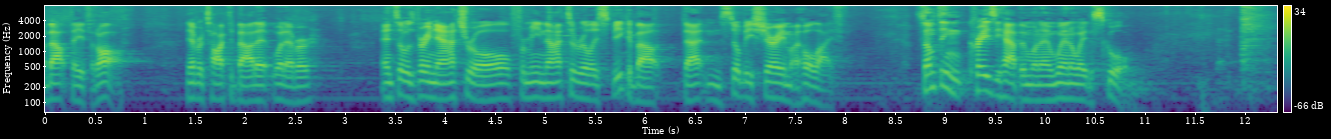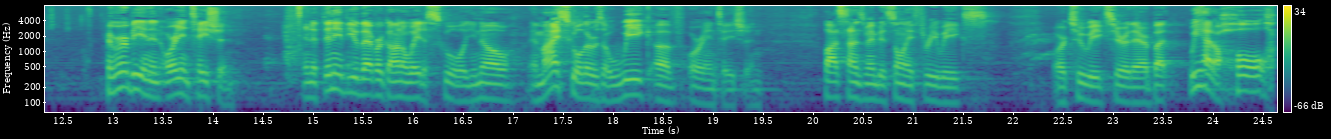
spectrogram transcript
about faith at all. Never talked about it, whatever. And so it was very natural for me not to really speak about that and still be sharing my whole life. Something crazy happened when I went away to school. I remember being in orientation. And if any of you have ever gone away to school, you know, in my school there was a week of orientation. Lots of times maybe it's only three weeks or two weeks here or there, but we had a whole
